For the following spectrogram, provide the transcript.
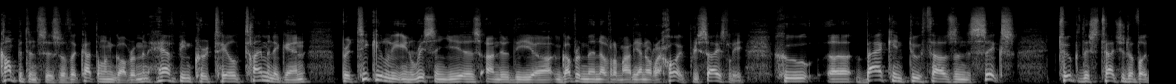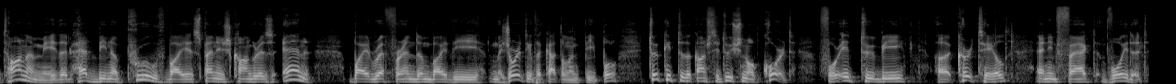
competences of the Catalan government have been curtailed time and again, particularly in recent years under the government of Mariano Rajoy, precisely, who back in 2006 took the Statute of Autonomy that had been approved by a Spanish Congress and by referendum by the majority of the Catalan people, took it to the Constitutional Court for it to be uh, curtailed and, in fact, voided.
